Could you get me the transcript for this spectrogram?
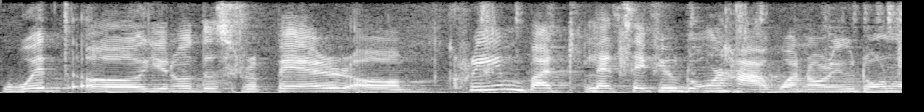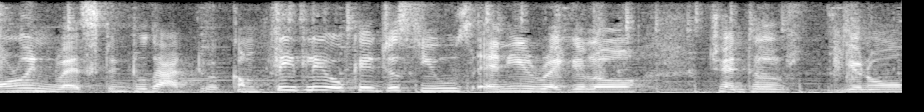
with, uh, you know, this repair um, cream. But let's say if you don't have one or you don't want to invest invest into that you're completely okay just use any regular gentle you know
